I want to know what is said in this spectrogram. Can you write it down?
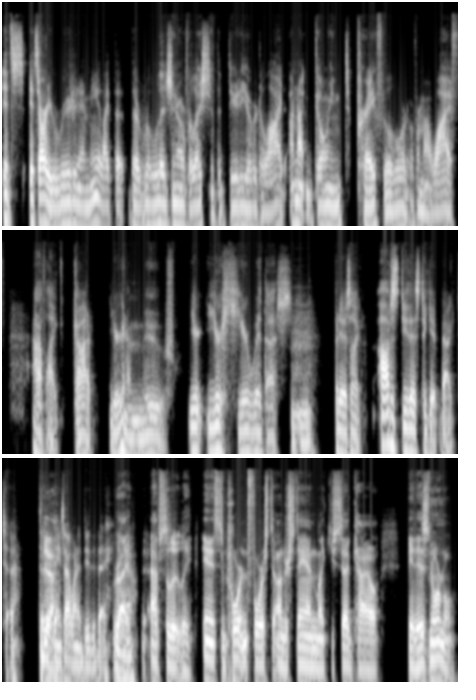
it's it's already rooted in me, like the the religion over relationship, the duty over delight. I'm not going to pray for the Lord over my wife out of like, God, you're gonna move. You're you're here with us. Mhm. But it was like, I'll just do this to get back to, to Yeah. the things I want to do today. you Right. know? Absolutely. And it's important for us to understand, like you said, Kyle, it is normal.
